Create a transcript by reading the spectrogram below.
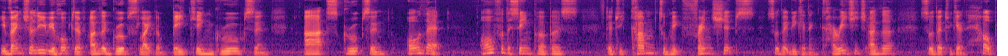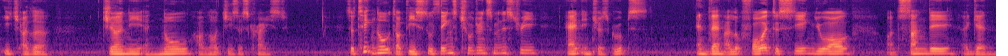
Eventually, we hope to have other groups like the baking groups and arts groups and all that, all for the same purpose that we come to make friendships so that we can encourage each other, so that we can help each other journey and know our Lord Jesus Christ. So take note of these two things children's ministry and interest groups. And then I look forward to seeing you all on Sunday again.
